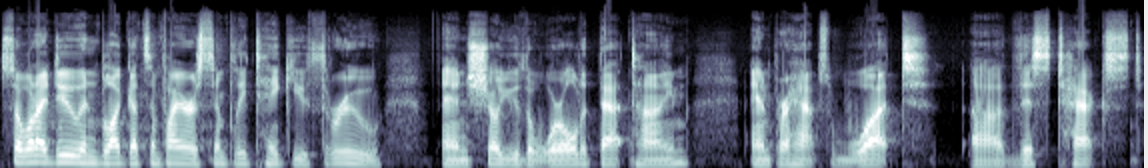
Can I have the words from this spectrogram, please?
So, what I do in Blood, Guts, and Fire is simply take you through and show you the world at that time and perhaps what uh, this text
